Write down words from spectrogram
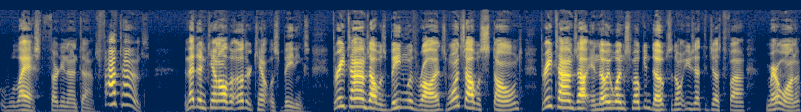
lashed 39 times. Five times. And that doesn't count all the other countless beatings. Three times I was beaten with rods. Once I was stoned. Three times I, and no, he wasn't smoking dope, so don't use that to justify marijuana.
